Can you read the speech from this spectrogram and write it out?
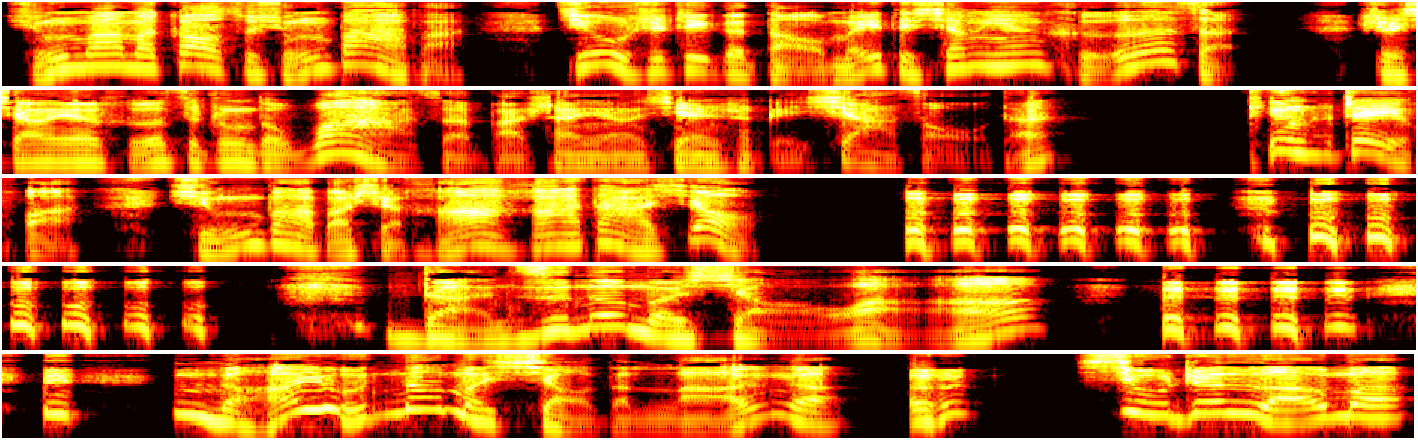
熊妈妈告诉熊爸爸：“就是这个倒霉的香烟盒子，是香烟盒子中的袜子把山羊先生给吓走的。”听了这话，熊爸爸是哈哈大笑：“ 胆子那么小啊啊！” 哪有那么小的狼啊？袖珍狼吗？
